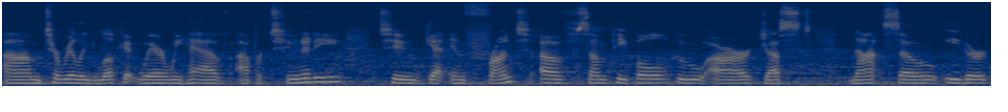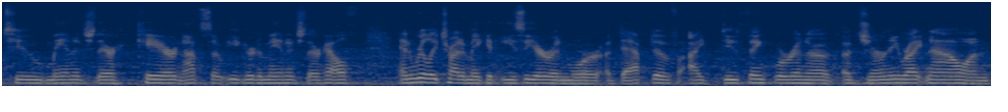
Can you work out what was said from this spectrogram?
um, to really look at where we have opportunity to get in front of some people who are just not so eager to manage their care, not so eager to manage their health, and really try to make it easier and more adaptive. I do think we're in a, a journey right now on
